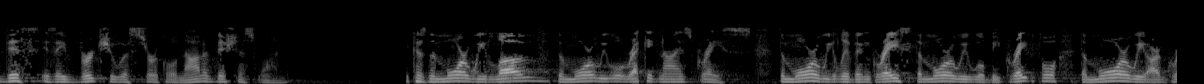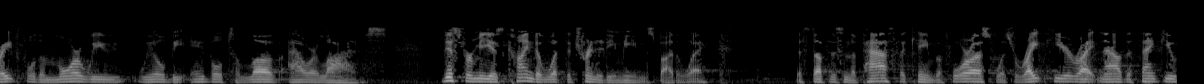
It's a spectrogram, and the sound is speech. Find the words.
This is a virtuous circle, not a vicious one. Because the more we love, the more we will recognize grace. The more we live in grace, the more we will be grateful. The more we are grateful, the more we will be able to love our lives. This, for me, is kind of what the Trinity means, by the way. The stuff that's in the past that came before us, what's right here, right now, the thank you,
